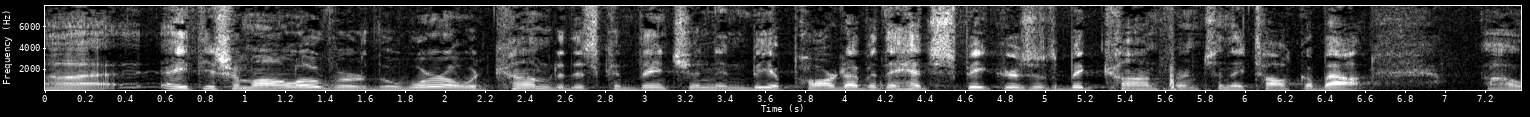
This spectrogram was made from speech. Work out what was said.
Uh, atheists from all over the world would come to this convention and be a part of it. They had speakers. It was a big conference, and they talk about uh,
